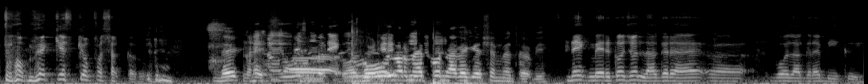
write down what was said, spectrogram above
तो अब मैं किसके ऊपर शक करूँ? देख गोल और मैं तो नेविगेशन में थे अभी। देख मेरे को जो लग रहा है वो लग रहा है बीक्वी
